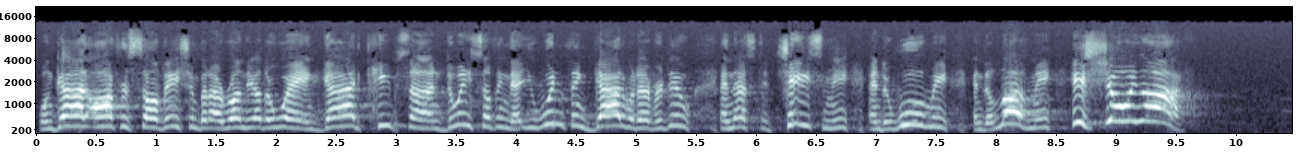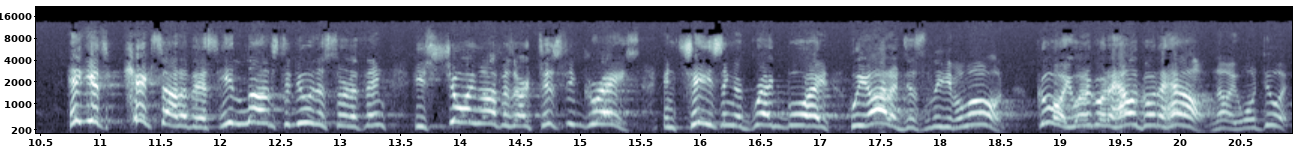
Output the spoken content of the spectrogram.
when God offers salvation, but I run the other way, and God keeps on doing something that you wouldn't think God would ever do, and that's to chase me and to woo me and to love me, He's showing off. He gets kicks out of this. He loves to do this sort of thing. He's showing off his artistic grace in chasing a Greg Boyd who he ought to just leave alone. Go, you want to go to hell? Go to hell. No, he won't do it.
